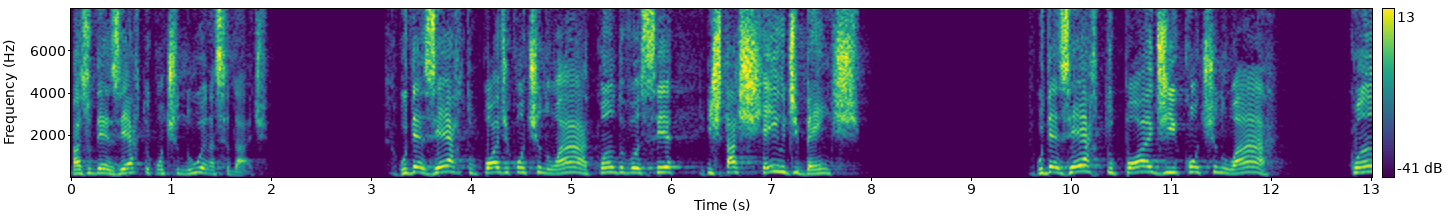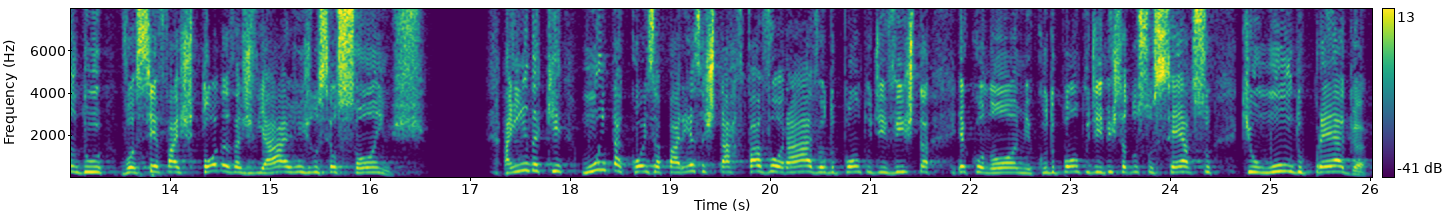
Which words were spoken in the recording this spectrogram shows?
Mas o deserto continua na cidade. O deserto pode continuar quando você está cheio de bens. O deserto pode continuar quando você faz todas as viagens dos seus sonhos. Ainda que muita coisa pareça estar favorável do ponto de vista econômico, do ponto de vista do sucesso que o mundo prega,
